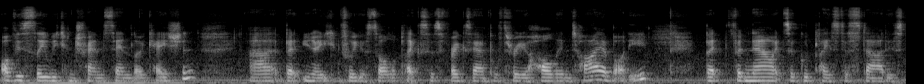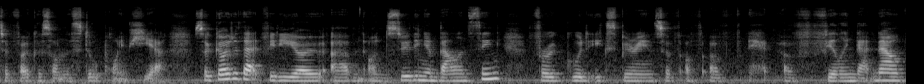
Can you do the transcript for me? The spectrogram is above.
Obviously we can transcend location uh, but you know you can feel your solar plexus for example through your whole entire body. But for now it's a good place to start is to focus on the still point here. So go to that video um, on soothing and balancing for a good experience of, of, of, of, feeling that. Now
